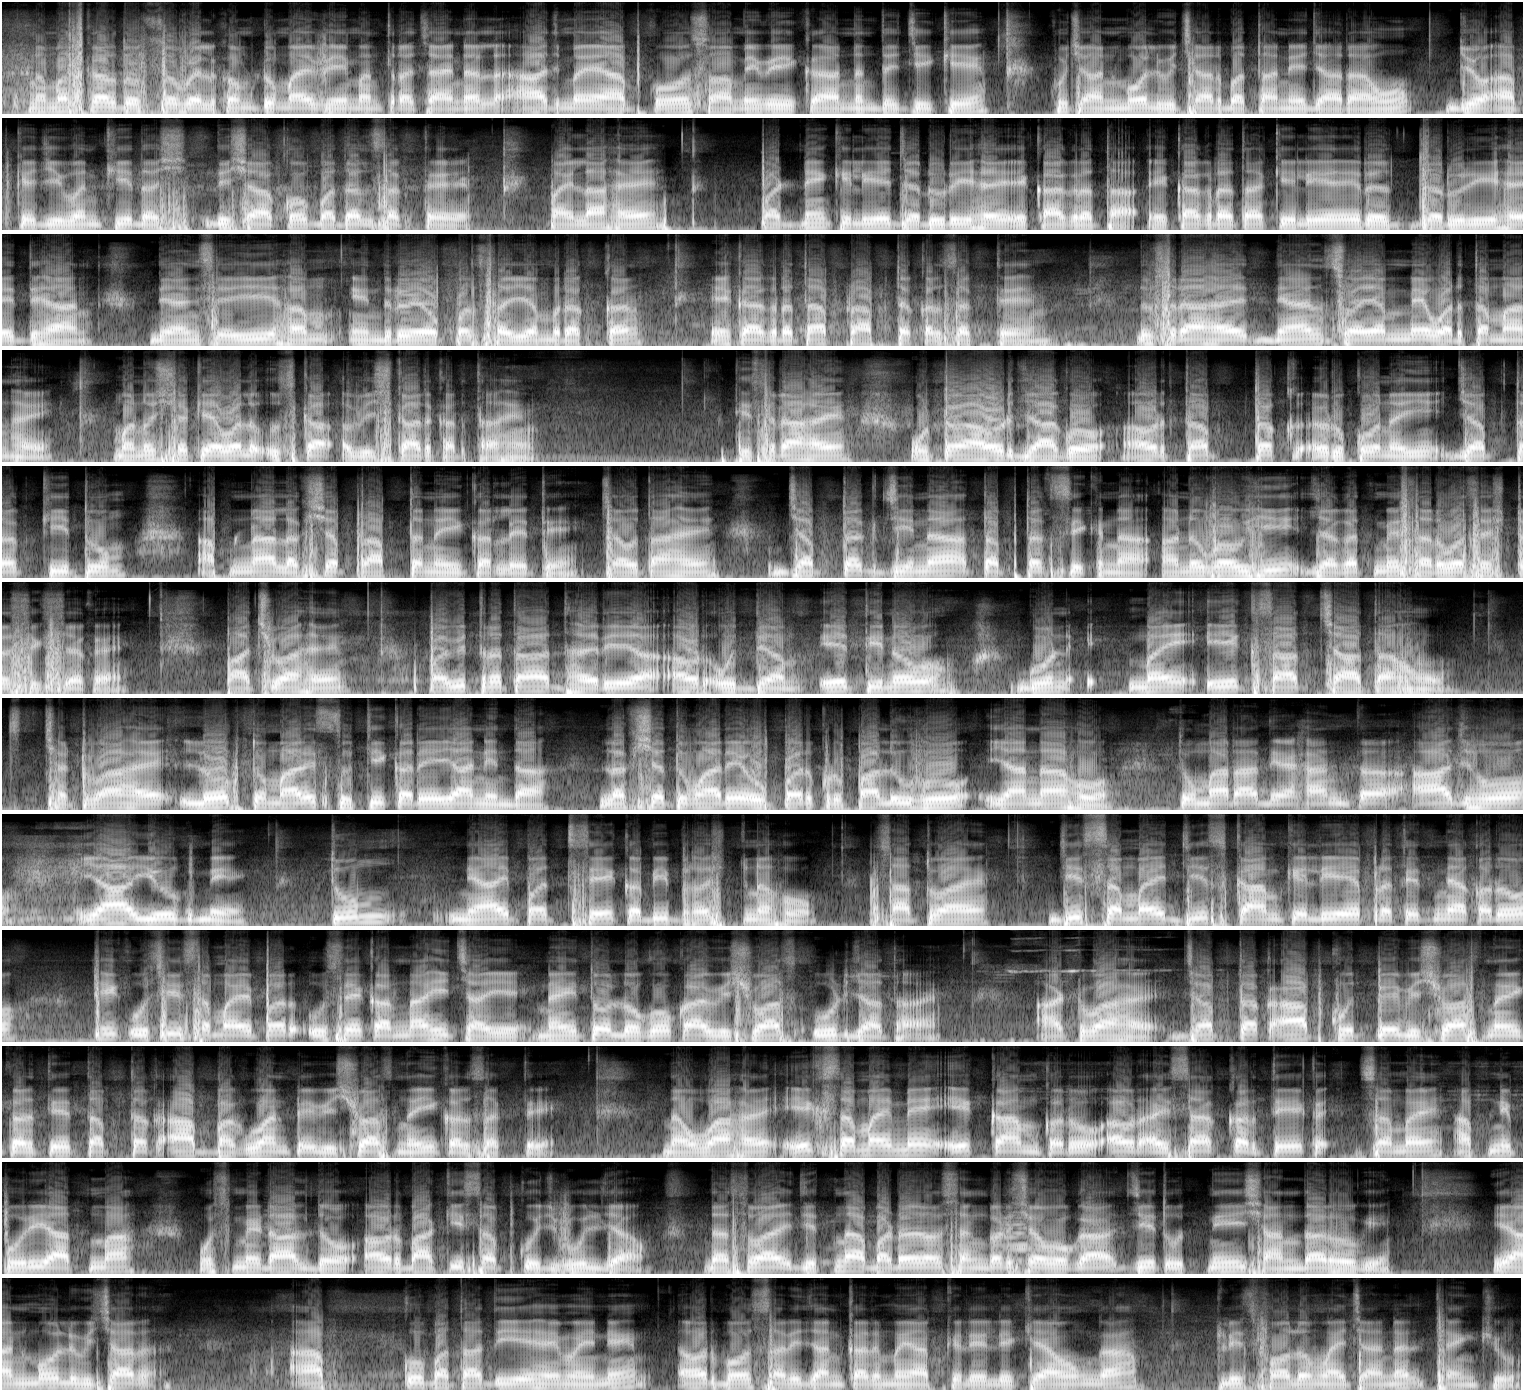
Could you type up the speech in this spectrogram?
नमस्कार दोस्तों welcome to my way Mantra channel आज मैं आपको स्वामी विवेकानंद जी के कुछ अनमोल विचार बताने जा रहा हूँ जो आपके जीवन की दश, को बदल सकते हैं। पहला है पढ़ने के लिए ज़रूरी है एकाग्रता। एकाग्रता के लिए ज़रूरी है ध्यान। ध्यान से ही हम इंद्रियों पर संयम रखकर एकाग्रता प्राप्त कर सकते हैं। दूसरा है ज्ञान स्वयं में वर्तमान है। मनुष्य केवल उसका आविष्कार करता है। तीसरा है, उठो और जागो, और तब तक रुको नहीं, जब तक कि तुम अपना लक्ष्य प्राप्त नहीं कर लेते। चौथा है, जब तक जीना, तब तक सीखना। अनुभव ही जगत में सर्वश्रेष्ठ शिक्षक है। पांचवा है, पवित्रता, धैर्य और उद्यम। ये तीनों गुण मैं एक साथ चाहता हूँ। छठवा है, लोग तुम्हारी स्तुति करें या निंदा। लक्ष्य तुम्हारे ऊपर कृपालु हो या ना हो। तुम्हारा देहांत आज हो या युग में। तुम न्याय पथ से कभी भ्रष्ट न हो। सातवां है, जिस समय जिस काम के लिए प्रतिज्ञा करो, ठीक उसी समय पर उसे करना ही चाहिए, नहीं तो लोगों का विश्वास उठ जाता है। आठवां है, जब तक आप खुद पे विश्वास नहीं करते, तब तक आप भगवान पे विश्वास नहीं कर सकते। नौवा है, एक समय में एक काम करो और ऐसा करते समय अपनी पूरी आत्मा उसमें डाल दो और बाकी सब कुछ भूल जाओ। दसवा जितना बड़ा संघर्ष होगा, जीत उतनी ही शानदार होगी। ये अनमोल विचार आपको बता दिए हैं मैंने और बहुत सारी जानकारी मैं आपके लिए लेके आऊँगा। Please follow my channel thank you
